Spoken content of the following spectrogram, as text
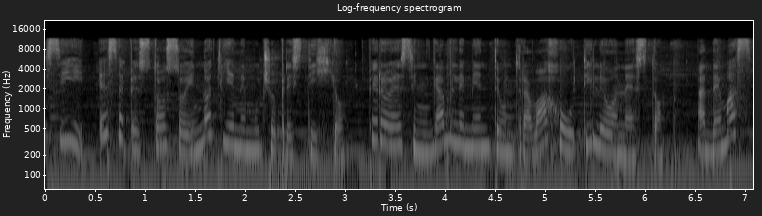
Sí, es apestoso y no tiene mucho prestigio, pero es innegablemente un trabajo útil y honesto. Además,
